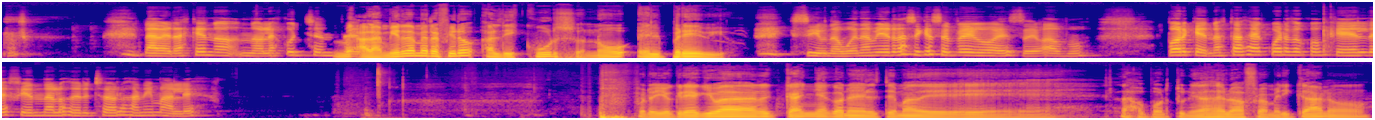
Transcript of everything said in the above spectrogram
La verdad es que no, no lo escuché entero. A la mierda me refiero al discurso, no el previo. Sí, una buena mierda sí que se pegó ese, vamos. ¿Por qué? ¿No estás de acuerdo con que él defienda los derechos de los animales? Pero yo creía que iba a dar caña con el tema de las oportunidades de los afroamericanos,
